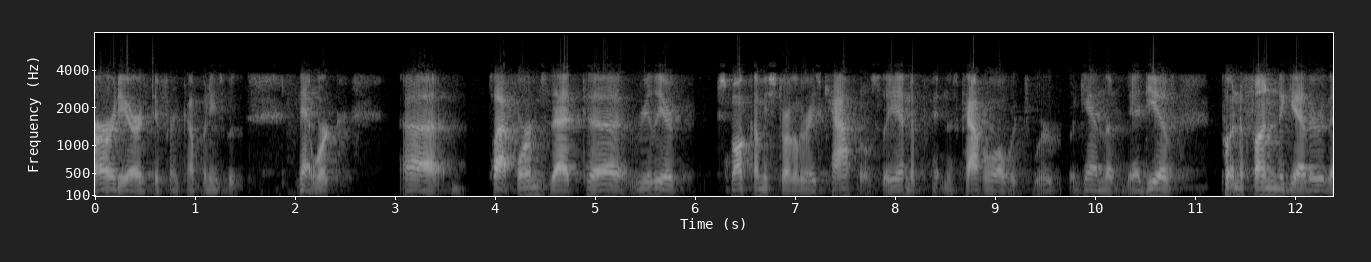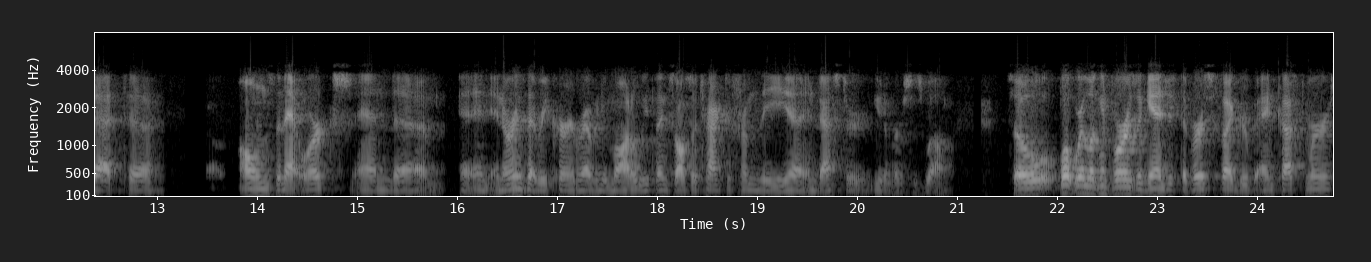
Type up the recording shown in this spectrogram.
already are different companies with network platforms that uh, really are small companies struggle to raise capital, so they end up hitting this capital wall. Which we're again the, the idea of putting a fund together that uh, owns the networks and, uh, and, and earns that recurring revenue model. We think is also attractive from the investor universe as well. So what we're looking for is again just diversified group end customers.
